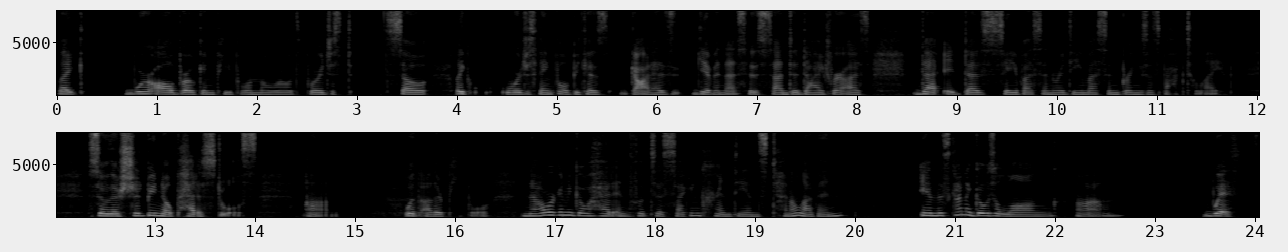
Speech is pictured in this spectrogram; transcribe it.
Like we're all broken people in the world. We're just so like we're just thankful because God has given us his son to die for us that it does save us and redeem us and brings us back to life. So there should be no pedestals um, with other people. Now we're going to go ahead and flip to Second Corinthians 10 11. And this kind of goes along um, with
